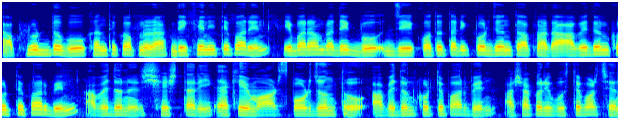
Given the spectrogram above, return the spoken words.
আপলোড দেবো। ওখান থেকে আপনারা দেখে নিতে পারেন। এবার আমরা দেখব যে কত তারিখ পর্যন্ত আপনারা আবেদন করতে পারবেন। আবেদনের শেষ তারিখ একে মার্চ পর্যন্ত আবেদন করতে পারবেন। আশা করি বুঝতে পারছেন।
